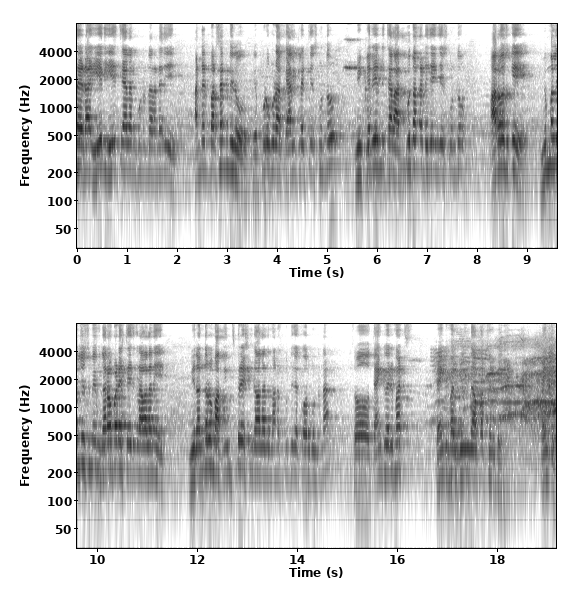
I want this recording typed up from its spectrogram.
సైడా ఏది ఏది చేయాలనుకుంటున్నారు అనేది హండ్రెడ్ పర్సెంట్ మీరు ఎప్పుడు కూడా క్యాలిక్యులేట్ చేసుకుంటూ మీ కెరీర్ని చాలా అద్భుతంగా డిజైన్ చేసుకుంటూ ఆ రోజుకి మిమ్మల్ని చూసి మేము గర్వపడే స్టేజ్కి రావాలని మీరందరూ మాకు ఇన్స్పిరేషన్ కావాలని మనస్ఫూర్తిగా కోరుకుంటున్నా. So thank you very much thank you for giving the opportunity thank you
